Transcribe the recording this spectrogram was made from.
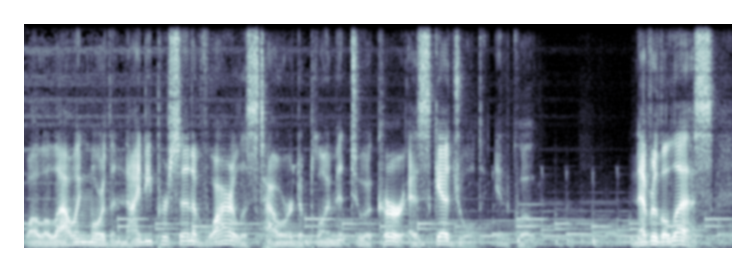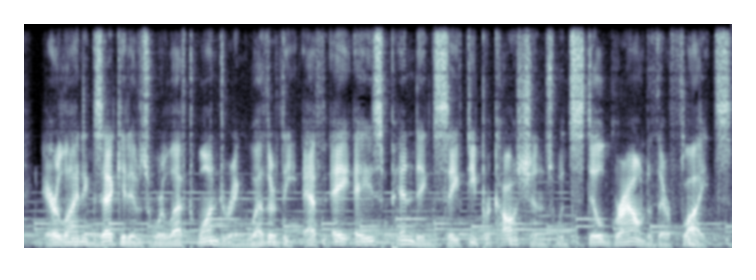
while allowing more than 90% of wireless tower deployment to occur as scheduled. End quote. Nevertheless, airline executives were left wondering whether the FAA's pending safety precautions would still ground their flights.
